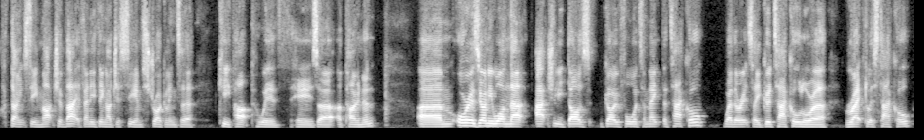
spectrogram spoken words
I don't see much of that. If anything, I just see him struggling to keep up with his uh, opponent. Um, is the only one that actually does go forward to make the tackle, whether it's a good tackle or a reckless tackle.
